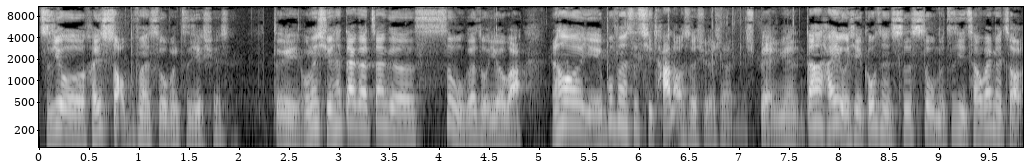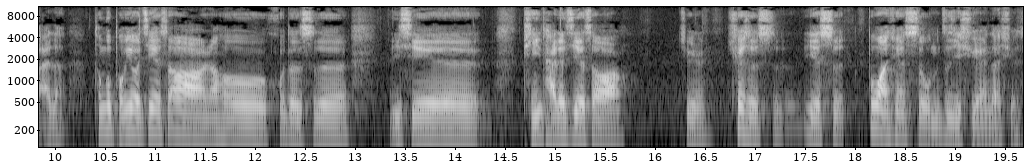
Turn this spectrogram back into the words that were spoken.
只有很少部分是我们自己的学生。对我们学生大概占个四五个左右吧，然后有一部分是其他老师的学生，本院，当然还有一些工程师是我们自己在外面找来的，通过朋友介绍啊，然后或者是。一些平台的介绍啊，就确实是也是不完全是我们自己学院的学生。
